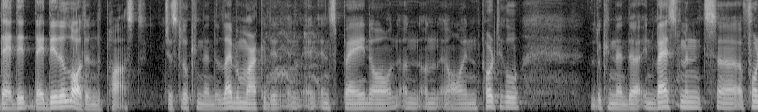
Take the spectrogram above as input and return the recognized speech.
they did, they did a lot in the past. Just looking at the labor market in, in, in Spain or, on, on, or in Portugal, looking at the investment uh, for,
